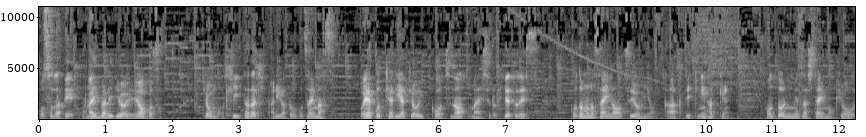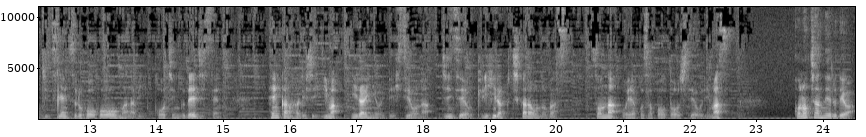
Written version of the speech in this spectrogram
子育て学びバレディオへようこそ。今日もお聴きいただきありがとうございます。親子キャリア教育コーチの前城秀人です。子供の才能強みを科学的に発見。本当に目指したい目標を実現する方法を学びコーチングで実践。変化の激しい今未来において必要な人生を切り開く力を伸ばす。そんな親子サポートをしております。このチャンネルでは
